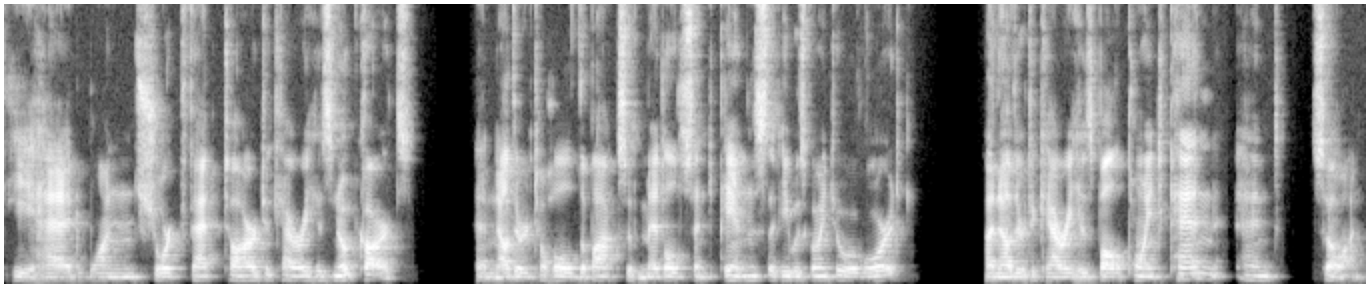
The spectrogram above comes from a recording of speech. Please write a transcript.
He had one short, fat tar to carry his note cards, another to hold the box of medals and pins that he was going to award, another to carry his ballpoint pen, and so on.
